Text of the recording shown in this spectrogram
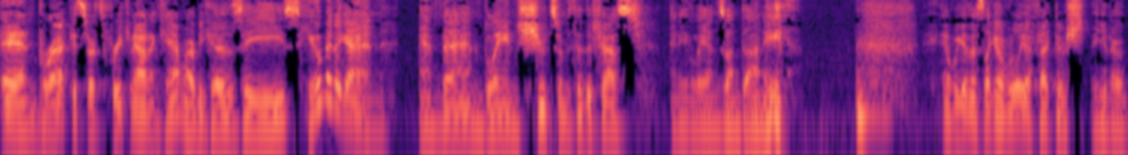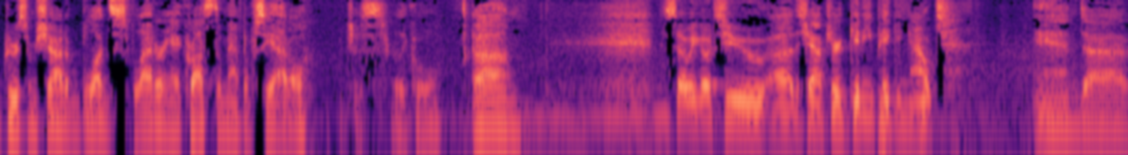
And Baracus starts freaking out on camera because he's human again. And then Blaine shoots him through the chest, and he lands on Donnie. and we get this like a really effective, sh- you know, gruesome shot of blood splattering across the map of Seattle, which is really cool. Um, so we go to uh, the chapter guinea pigging out, and uh,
